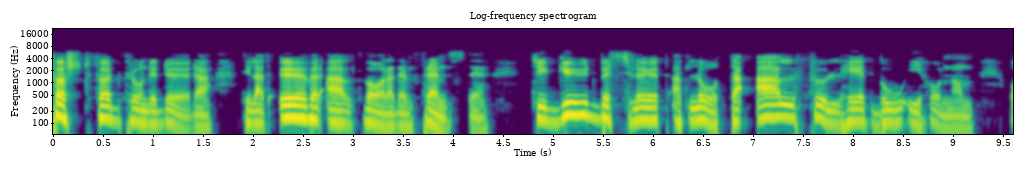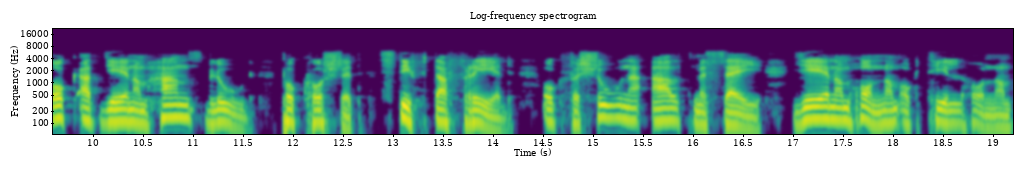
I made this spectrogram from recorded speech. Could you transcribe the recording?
förstfödd från de döda, till att överallt vara den främste. Ty Gud beslöt att låta all fullhet bo i honom och att genom hans blod på korset stifta fred och försona allt med sig genom honom och till honom,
